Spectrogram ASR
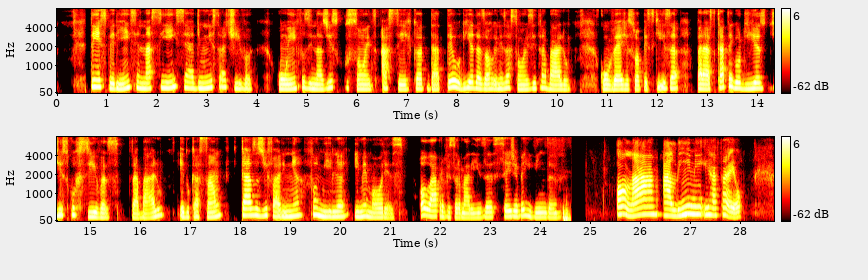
tem experiência na ciência administrativa, com ênfase nas discussões acerca da teoria das organizações e trabalho. Converge sua pesquisa para as categorias discursivas: trabalho, educação, casos de farinha, família e memórias. Olá, professora Marisa, seja bem-vinda. Olá, Aline e Rafael.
